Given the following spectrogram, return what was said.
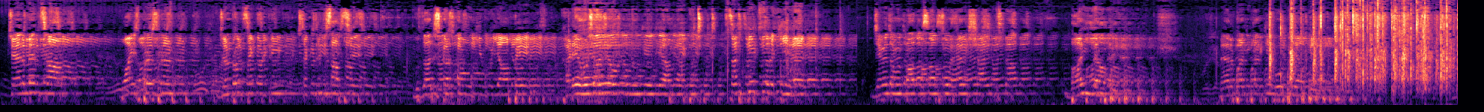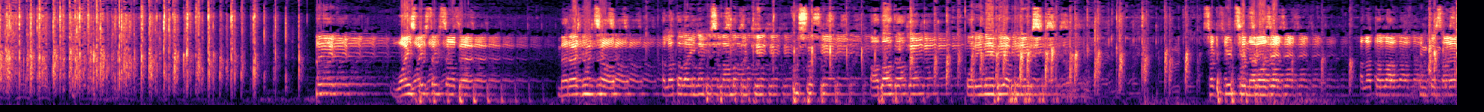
چیئرمین صاحب vice president general secretary secretary صاحب سے گزارش کرتا ہوں کہ وہ یہاں پہ کھڑے ہو جائیں اور ان کے لیے ہم نے کچھ سرٹیفکیٹ رکھی ہے۔ جیوید احمد بابا صاحب جو ہے شاید اس کا بھائی یہاں پہ ہے مہربانی کر کے وہ بھی یہاں پہ آئے وائس پریزیڈنٹ صاحب ہے مہراج دین صاحب، اللہ تعالیٰ انہیں بھی سلامت رکھیں، خوش رکھیں، آباد رکھیں اور انہیں بھی اپنے سرٹیفکیٹ سے نوازیں اللہ تعالیٰ ان کا سایہ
